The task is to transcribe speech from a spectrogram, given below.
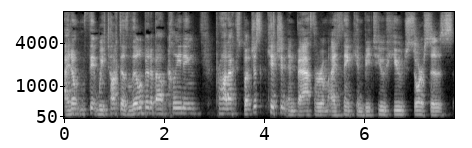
I don't think we talked a little bit about cleaning products, but just kitchen and bathroom, I think, can be two huge sources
